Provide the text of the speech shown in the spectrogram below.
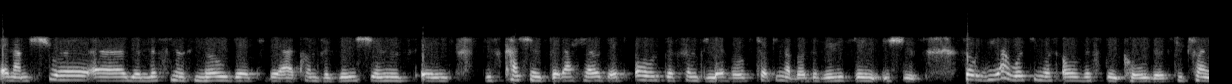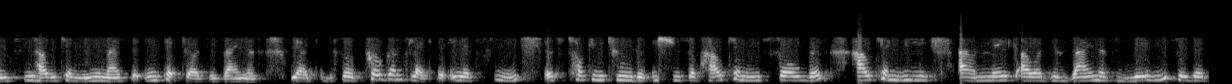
And I'm sure uh, your listeners know that there are conversations and discussions that are held at all different levels talking about the very same issues. So we are working with all the stakeholders to try and see how we can minimize the impact to our designers. We are, so programs like the AFC is talking to the issues of how can we solve this, how can we uh, make our designers ready so that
